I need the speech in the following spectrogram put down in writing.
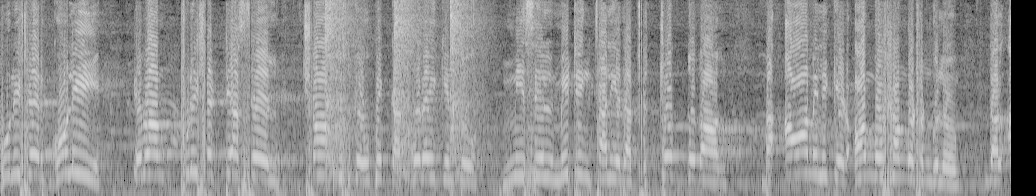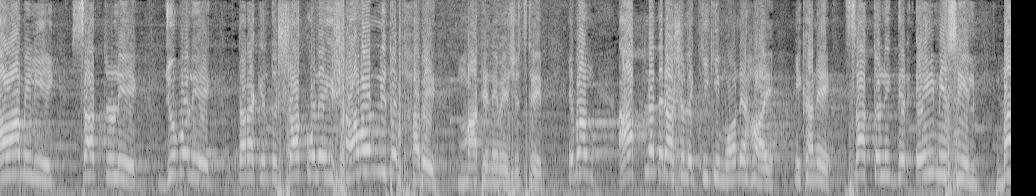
পুলিশের গুলি এবং পুলিশের টিয়ারসেল সব কিছুকে উপেক্ষা করেই কিন্তু মিছিল, মিটিং চালিয়ে যাচ্ছে চোদ্দ দল বা আওয়ামী লীগের অঙ্গ সংগঠনগুলো। দল আওয়ামী লীগ ছাত্রলীগ, যুবলীগ, তারা কিন্তু সকলেই সমন্বিতভাবে মাঠে নেমে এসেছে। এবং আপনাদের আসলে কি কি মনে হয়? এখানে ছাত্রলীগদের এই মিছিল বা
